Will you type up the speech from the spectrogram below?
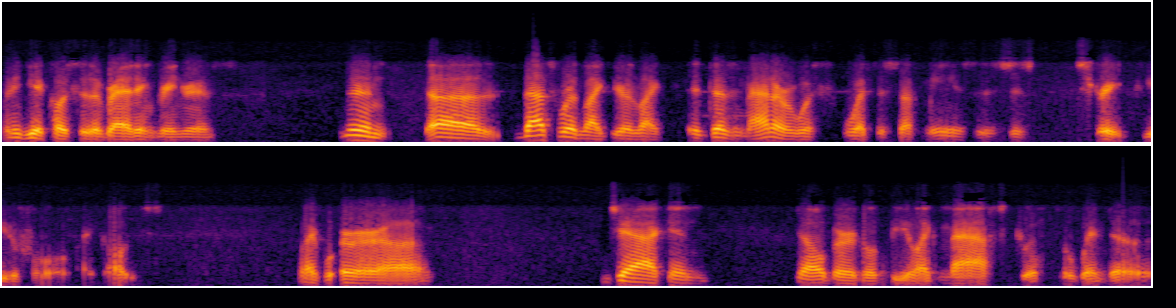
When you get close to the red and green rooms, then uh, that's where like you're like it doesn't matter with what the stuff means. It's just straight beautiful, like all these like or uh, Jack and Delbert will be like masked with the windows.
